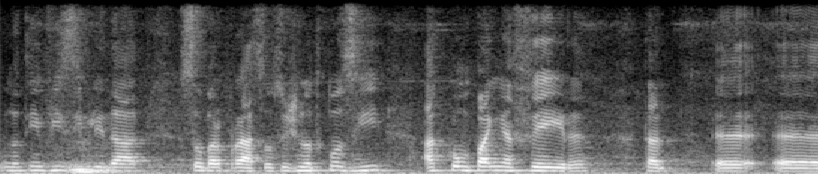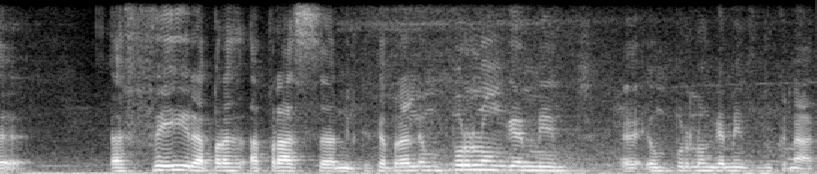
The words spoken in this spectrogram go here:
não tem visibilidade uhum. sobre a praça, ou seja, não te consegui acompanhar a feira. Portanto, a feira, a Praça Milka Cabral é um prolongamento, é um prolongamento do CNAT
